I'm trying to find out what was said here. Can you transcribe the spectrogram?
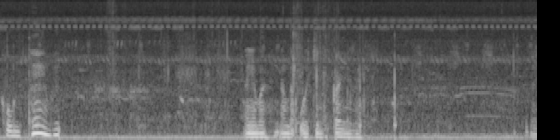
Khôn thế hết anh em ơi đang đậu ở trên cây này này. Đây,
